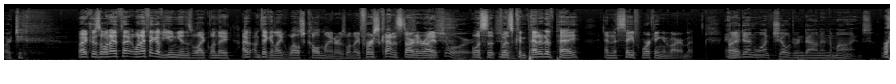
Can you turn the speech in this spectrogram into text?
Or t- Right, because when I think when I think of unions, like when they, I, I'm thinking like Welsh coal miners when they first kind of started, right? Sure, Was was competitive pay and a safe working environment, and right? you didn't want children down in the mines, Right.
